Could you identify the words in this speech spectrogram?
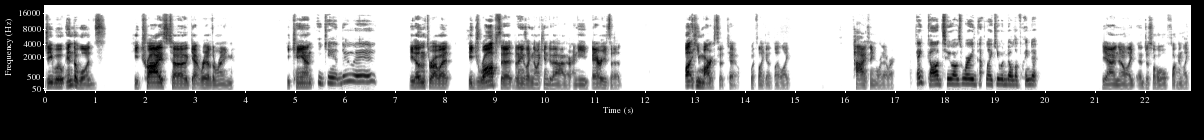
Jiwoo in the woods. He tries to get rid of the ring. He can't. He can't do it. He doesn't throw it. He drops it, but then he's like, "No, I can't do that either," and he buries it. But he marks it too with like a, a like tie thing or whatever. Thank God too. I was worried that like he wouldn't be able to find it. Yeah, I know. Like just a whole fucking like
